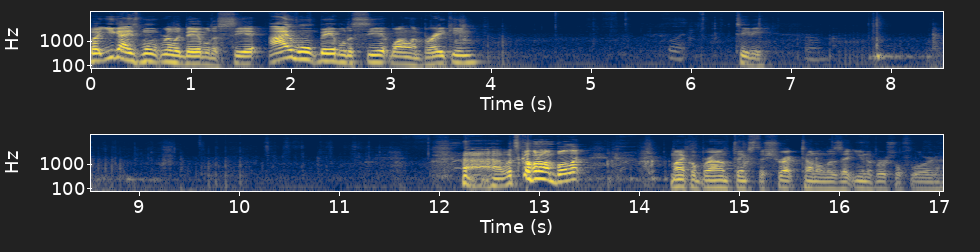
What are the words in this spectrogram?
But you guys won't really be able to see it. I won't be able to see it while I'm breaking What? TV. Oh. What's going on, Bullet? Michael Brown thinks the Shrek Tunnel is at Universal Florida.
